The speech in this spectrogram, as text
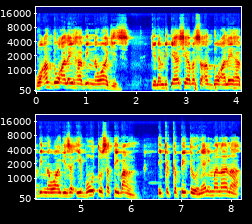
Wa addu alaiha bin nawajiz. Kinambitiya siya ba sa addu alaiha bin nawajiz ibuto sa tibang ikakapito ni ani manana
